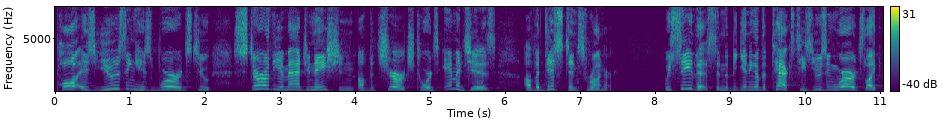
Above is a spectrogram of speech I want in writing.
Paul is using his words to stir the imagination of the church towards images of a distance runner. We see this in the beginning of the text. He's using words like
